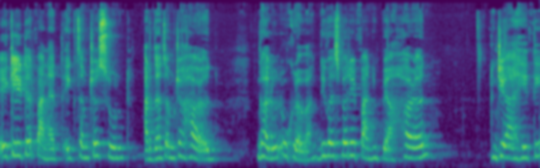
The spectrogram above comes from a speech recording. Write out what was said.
एक लिटर पाण्यात एक चमचा सूंठ अर्धा चमचा हळद घालून उकळवा. दिवसभर हे पाणी प्या. हळद जी आहे ती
